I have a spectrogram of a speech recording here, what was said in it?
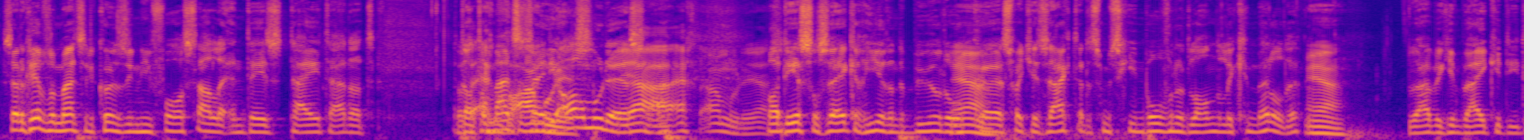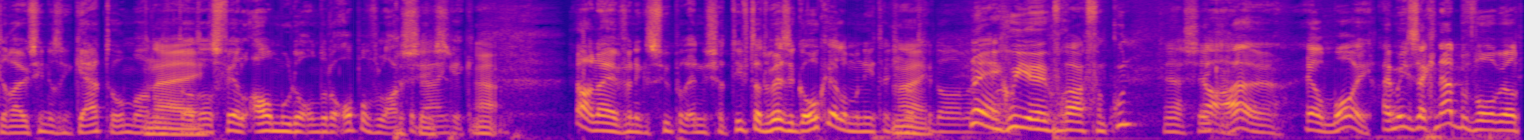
er zijn ook heel veel mensen die kunnen zich niet voorstellen in deze tijd, hè, dat, dat, er er mensen zijn die armoede is. Ja, hè. echt armoede. Ja. Maar die is er zeker hier in de buurt ook, Ja. eh, zoals wat je zegt, dat is misschien boven het landelijk gemiddelde. ja, We hebben geen wijken die eruit zien als een ghetto, maar Nee. dat is veel armoede onder de oppervlakte, precies. denk ik. Ja. Ja, nee, vind ik een super initiatief. Dat wist ik ook helemaal niet dat je Nee. dat gedaan hebt. Nee, een goede vraag van Koen. ja, zeker. Ja, eh, heel mooi. Hey, maar je zegt net bijvoorbeeld,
